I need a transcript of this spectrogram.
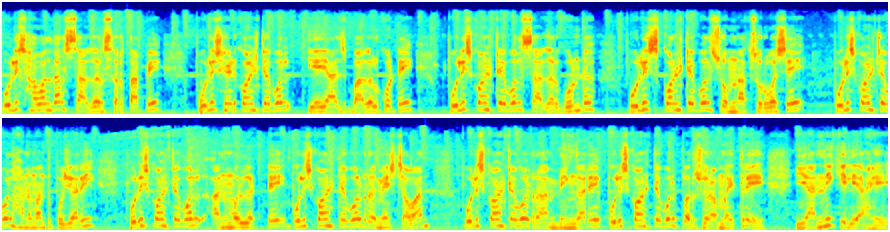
पोलीस हवालदार Sagar Sartape police head constable Yeyaj Bagalkote police constable Sagar Gund police constable Somnath Suravase police constable Hanumant Pujari police constable Anmol Latte police constable Ramesh Chavan police constable Ram Bhingare police constable Parshuram Maitre यांनी केली आहे.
